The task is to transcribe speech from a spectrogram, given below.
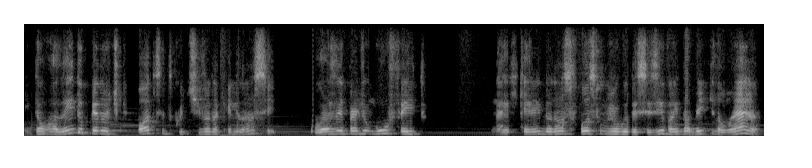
Então, além do pênalti que pode ser discutível naquele lance, o Wesley perde um gol feito. Né, que querendo ou não, se fosse um jogo decisivo, ainda bem que não era,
